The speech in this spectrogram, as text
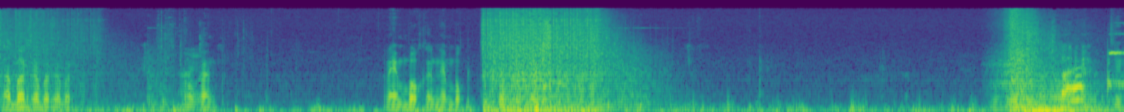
Sabar, sabar, sabar. Oh kan. Nembok, nembok. Enak sih.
